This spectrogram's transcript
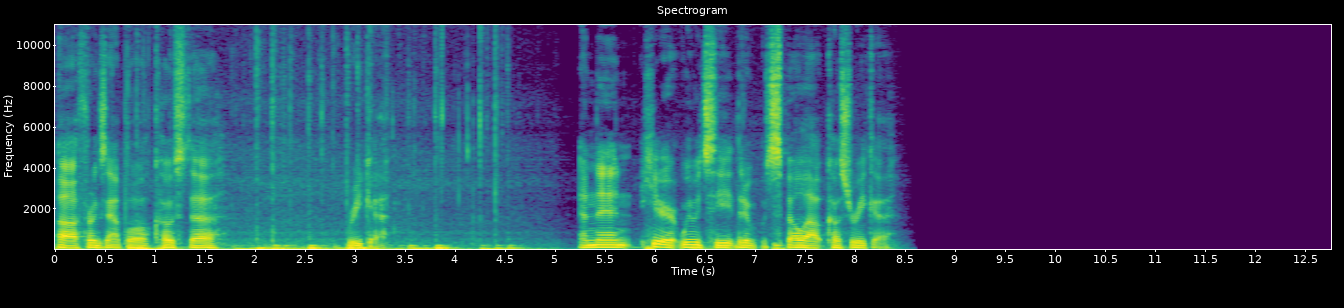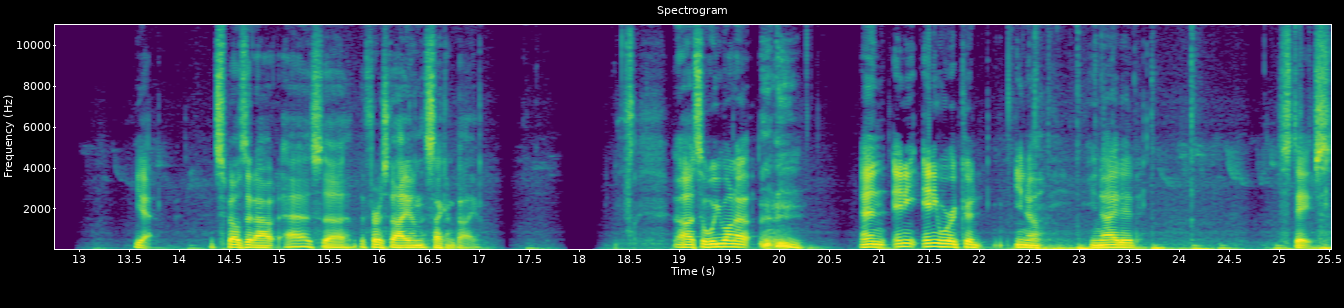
uh, for example, Costa Rica. And then here we would see that it would spell out Costa Rica. Yeah, it spells it out as uh, the first value and the second value. Uh, so we want to, and any any word could, you know, United States.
